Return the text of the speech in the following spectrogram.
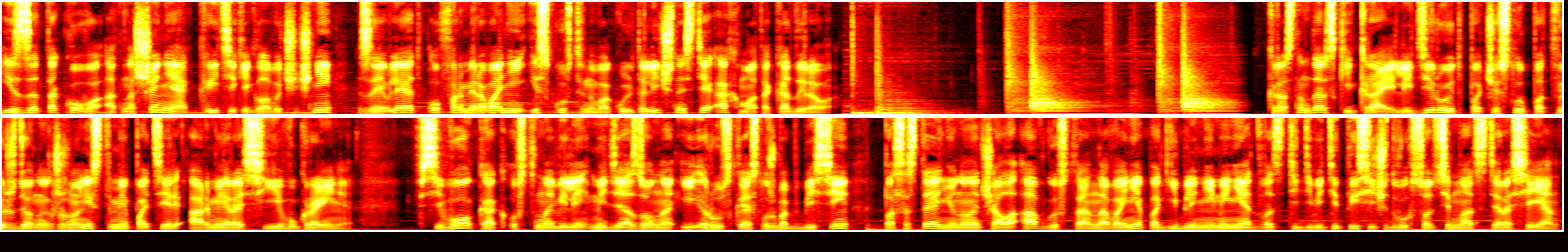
Из-за такого отношения критики главы Чечни заявляют о формировании искусственного культа личности Ахмата Кадырова. Краснодарский край лидирует по числу подтвержденных журналистами потерь армии России в Украине. Всего, как установили Медиазона и русская служба BBC, по состоянию на начало августа на войне погибли не менее 29 217 россиян.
